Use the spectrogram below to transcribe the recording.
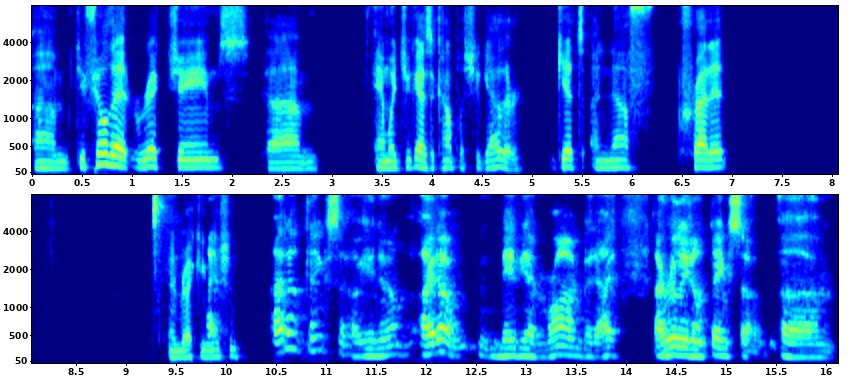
um, do you feel that Rick James um, and what you guys accomplished together gets enough credit and recognition? I, I don't think so. You know, I don't. Maybe I'm wrong, but I I really don't think so. Um,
